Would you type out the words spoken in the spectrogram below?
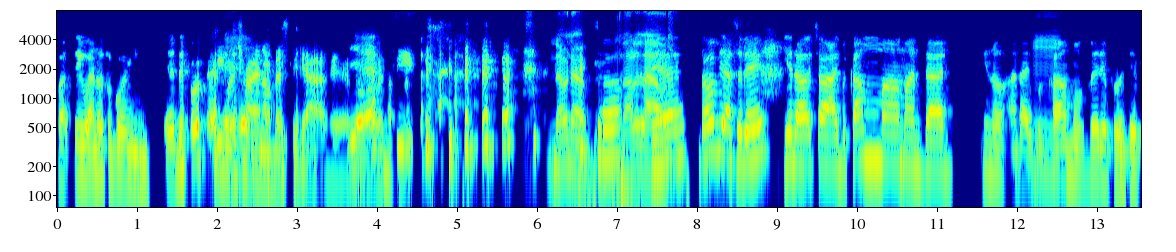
but they were not going. we were trying our best to get out of here. Yeah. no, no, so, not allowed. Yeah. So obviously, you know, so I become mom and dad, you know, and I mm. become very protective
